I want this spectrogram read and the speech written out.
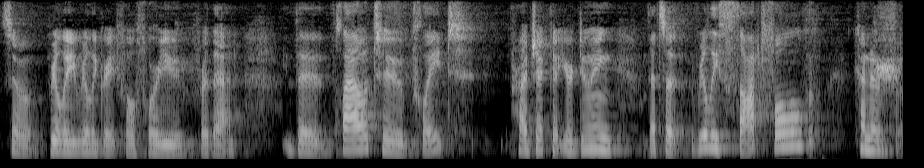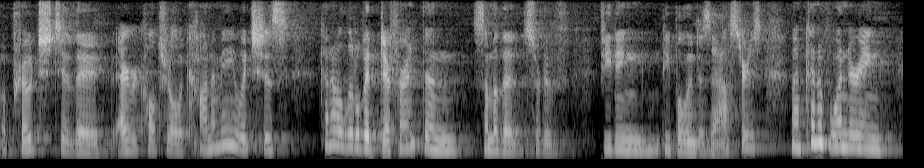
So, really, really grateful for you for that. The plow to plate project that you're doing, that's a really thoughtful kind of approach to the agricultural economy, which is kind of a little bit different than some of the sort of feeding people in disasters. And I'm kind of wondering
